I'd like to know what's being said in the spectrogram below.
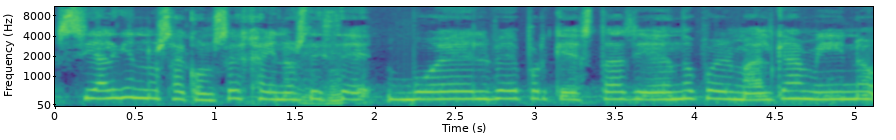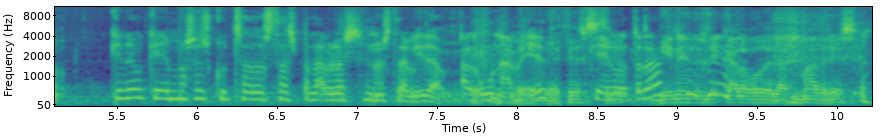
si alguien nos aconseja y nos dice, vuelve porque estás yendo por el mal camino, creo que hemos escuchado estas palabras en nuestra vida alguna vez veces que otra. Viene en el decálogo de las madres.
